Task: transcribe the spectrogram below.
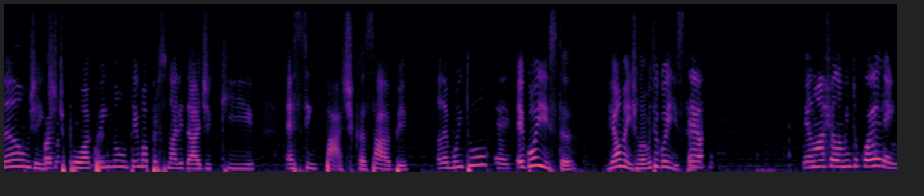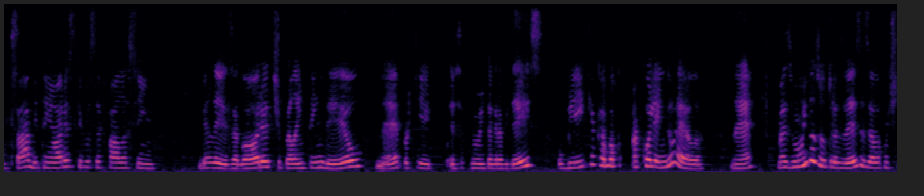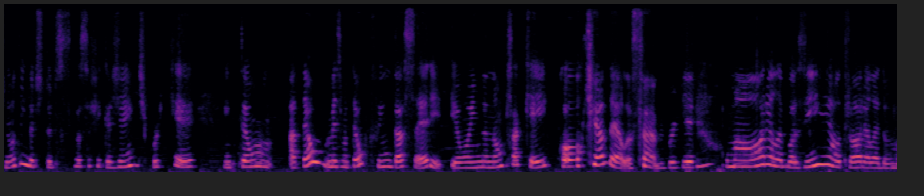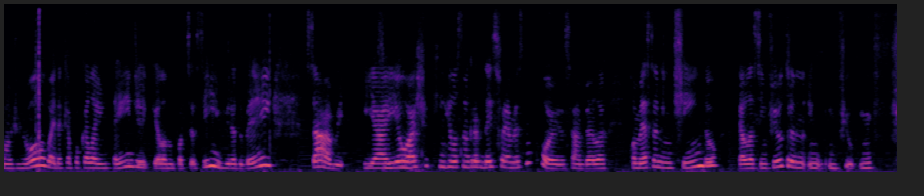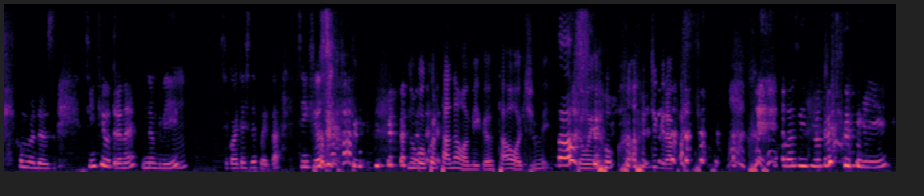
não, gente, tipo, a Queen não tem uma personalidade que é simpática, sabe? Ela é muito é. egoísta. Realmente, ela é muito egoísta. É. Eu não acho ela muito coerente, sabe? Tem horas que você fala assim, beleza, agora, tipo, ela entendeu, né? Porque esse momento da gravidez, o Glick acaba acolhendo ela, né? Mas muitas outras vezes ela continua tendo atitudes que você fica, gente, por quê? Então, até o mesmo até o fim da série, eu ainda não saquei qual que é a dela, sabe? Porque uma hora ela é boazinha, outra hora ela é do mal de novo, aí daqui a pouco ela entende que ela não pode ser assim, vira do bem, sabe? E aí Sim. eu acho que em relação à gravidez foi a mesma coisa, sabe? Ela começa mentindo, ela se infiltra, in, infil, como meu Deus, se infiltra, né? No Glee. Hum. Você corta isso depois, tá? Se infiltra. Não vou cortar, não, amiga. Tá ótimo aí. Nossa. Seu erro de gravação. Ela se infiltra no Glee.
